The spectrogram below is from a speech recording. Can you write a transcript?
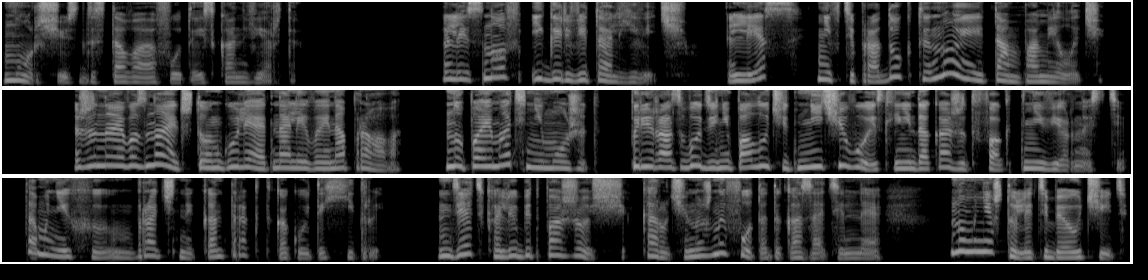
Морщусь, доставая фото из конверта. Леснов Игорь Витальевич. Лес, нефтепродукты, ну и там по мелочи. Жена его знает, что он гуляет налево и направо, но поймать не может. При разводе не получит ничего, если не докажет факт неверности. Там у них э, брачный контракт какой-то хитрый. Дядька любит пожестче. Короче, нужны фото доказательные. Ну, мне что ли тебя учить?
